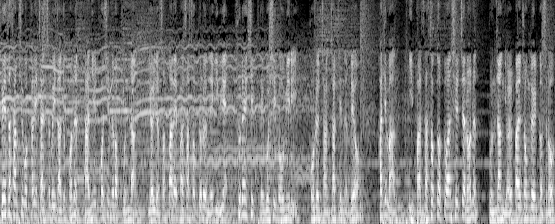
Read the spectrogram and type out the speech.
TS35 칼리차 SV 자주포는 단일 포신으로 분당 16발의 발사 속도를 내기 위해 수랭식 155mm 포를 장착했는데요. 하지만 이 발사 속도 또한 실제로는 분당 10발 정도일 것으로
